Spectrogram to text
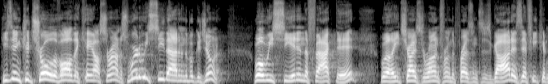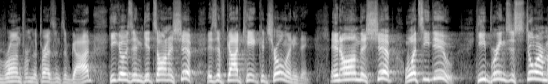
He's in control of all the chaos around us. Where do we see that in the book of Jonah? Well, we see it in the fact that, well, he tries to run from the presence of God as if he can run from the presence of God. He goes and gets on a ship as if God can't control anything. And on the ship, what's he do? He brings a storm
